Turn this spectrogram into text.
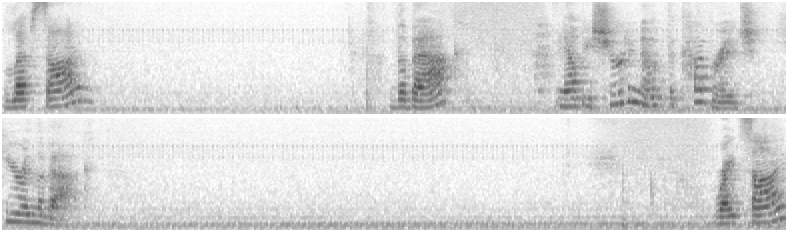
left side, the back. Now be sure to note the coverage here in the back. Right side,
